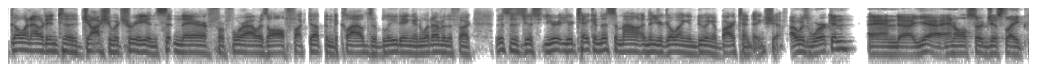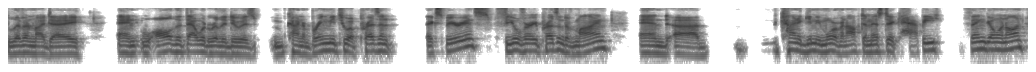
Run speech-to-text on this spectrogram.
going out into Joshua Tree and sitting there for four hours all fucked up and the clouds are bleeding and whatever the fuck. This is just you're you're taking this amount and then you're going and doing a bartending shift. I was working and uh, yeah, and also just like living my day. And all that that would really do is kind of bring me to a present experience, feel very present of mind, and uh, kind of give me more of an optimistic, happy thing going on.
